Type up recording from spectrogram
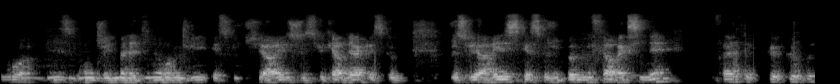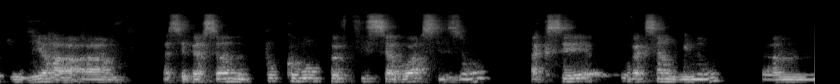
Beaucoup disent bon, j'ai une maladie neurologique, est-ce que je suis à risque Je suis cardiaque, est-ce que je suis à risque Est-ce que je peux me faire vacciner? En fait, que, que peux-tu me dire à ces personnes, comment peuvent-ils savoir s'ils ont accès au vaccin ou non? Euh,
